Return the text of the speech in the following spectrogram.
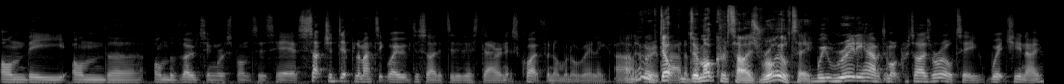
on the on the on the voting responses here. Such a diplomatic way we've decided to do this, Darren. It's quite phenomenal, really. Uh, I know we've de- proud of us. democratized royalty. We really have democratized royalty, which you know,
